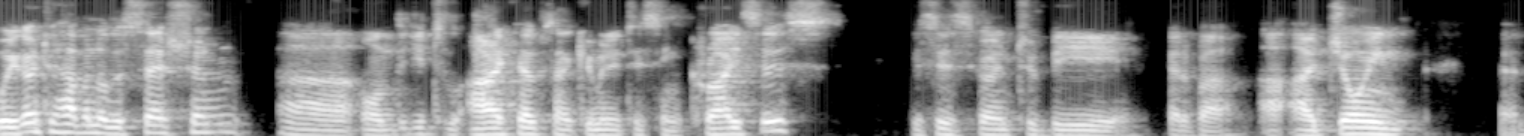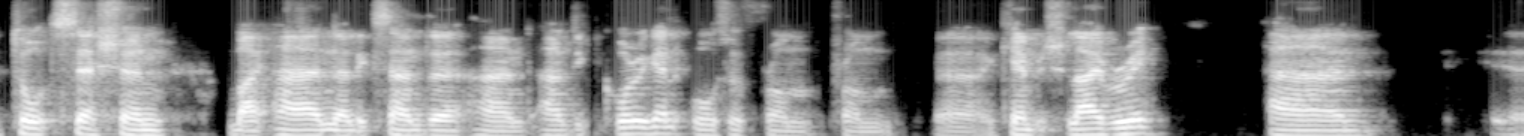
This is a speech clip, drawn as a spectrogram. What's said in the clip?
We're going to have another session uh, on digital archives and communities in crisis. This is going to be kind of a, a joint uh, taught session by Anne Alexander and Andy Corrigan, also from from uh, Cambridge Library, and uh,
